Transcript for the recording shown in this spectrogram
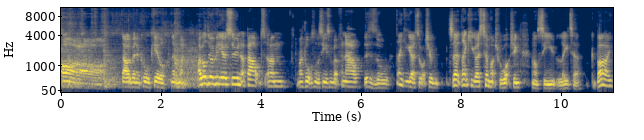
Oh, that would have been a cool kill. Never mind. I will do a video soon about um, my thoughts on the season, but for now, this is all. Thank you guys for watching. So, thank you guys so much for watching, and I'll see you later. Goodbye.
